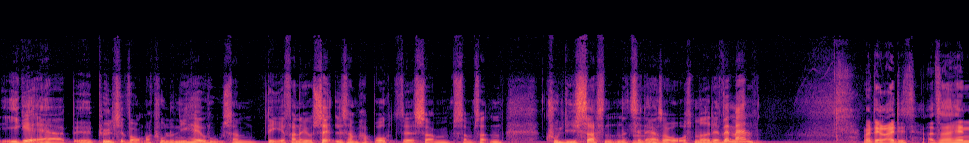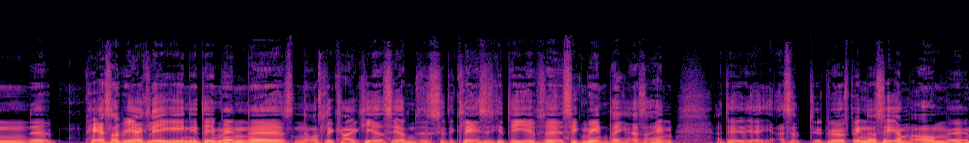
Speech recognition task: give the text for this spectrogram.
ikke er øh, pølsevogn og kolonihavehus, som DF'erne jo selv ligesom har brugt øh, som, som sådan kulisser sådan, til mm. deres årsmøde. Der. Hvem er han? Men det er rigtigt. Altså, han øh, passer virkelig ikke ind i det, man øh, sådan også lidt karikeret ser som det, det klassiske DF-segment. Ikke? Altså, han, det, altså, det bliver jo spændende at se, om, om øh,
